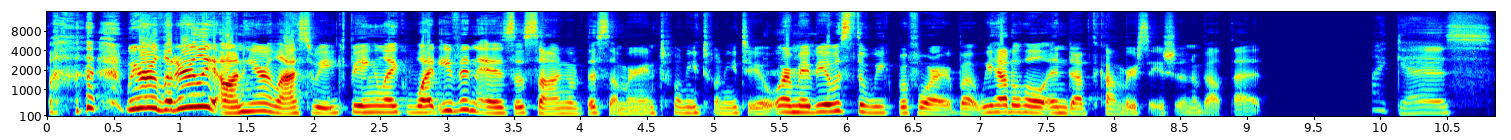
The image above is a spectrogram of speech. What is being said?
we were literally on here last week being like, what even is a song of the summer in 2022? Or maybe it was the week before, but we had a whole in depth conversation about that. I guess.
